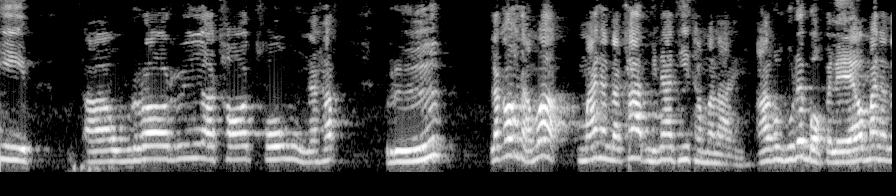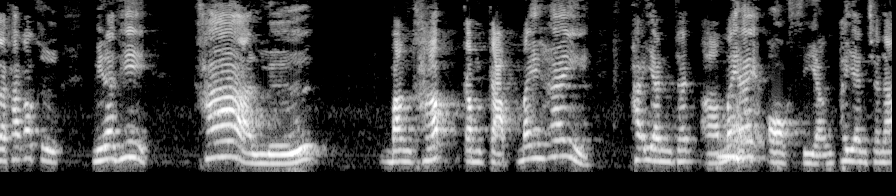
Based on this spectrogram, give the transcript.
หีบอ่อรอเรือทอทงนะครับ หรือ แล้วก็ถามว่าไม้ทันตคาตมีหน้าที่ทำอะไรอ่าคุณครูได้บอกไปแล้ว ไม้ทันตคาตก็คือ มีหน้าที่ฆ่าหรือบังคับกำกับไม่ให้พยัญชนะไม่ให้ออกเสียงพยัญชนะ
